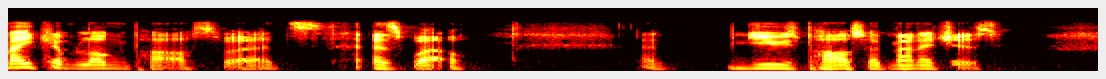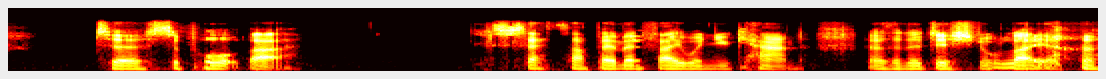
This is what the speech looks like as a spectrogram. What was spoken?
Make them long passwords as well, and use password managers to support that. Set up MFA when you can as an additional layer.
